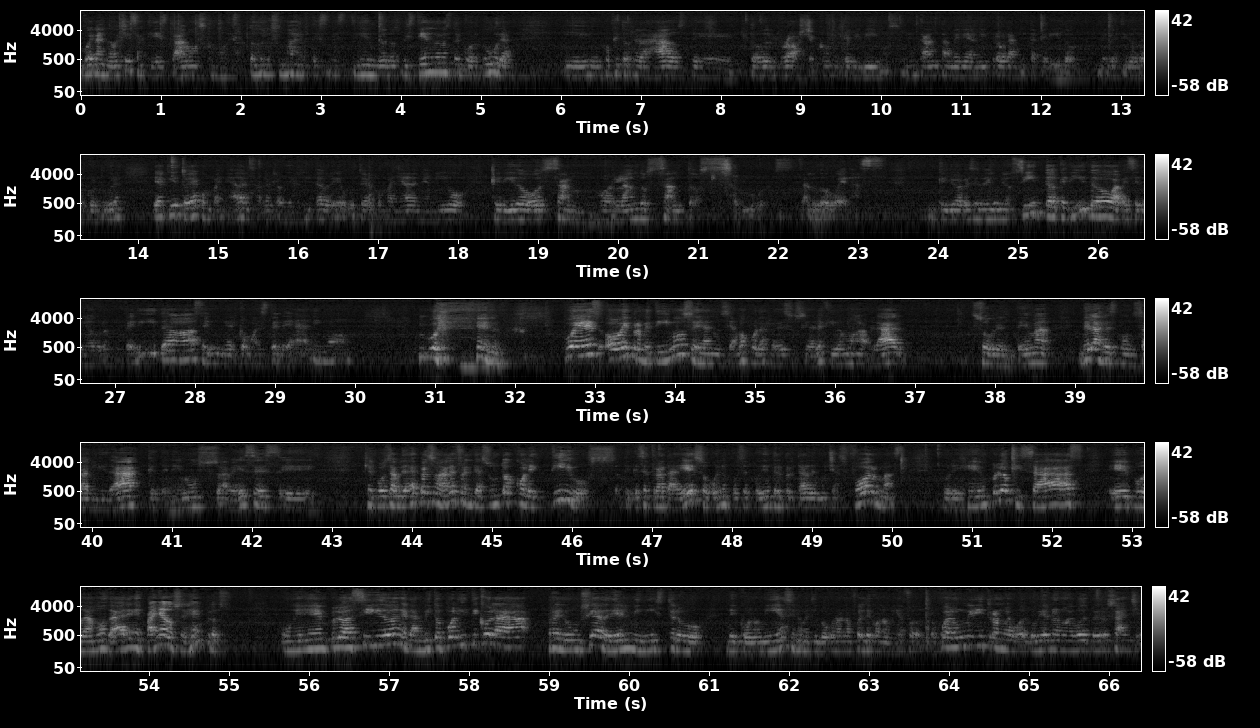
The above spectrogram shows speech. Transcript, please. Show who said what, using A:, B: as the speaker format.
A: Buenas noches, aquí estamos como todos los martes, vistiéndonos, vistiéndonos de cordura y un poquito relajados de todo el rush con el que vivimos. Me encanta a mi programita querido de vestido de cordura. Y aquí estoy acompañada, les habla Claudia Rita Abreu, estoy acompañada de mi amigo querido San Orlando Santos. Saludos. Saludos buenas. Que yo a veces digo mi osito querido, a veces mi ogro preferido, según él como esté de ánimo. Bueno, pues hoy prometimos, eh, anunciamos por las redes sociales que íbamos a hablar sobre el tema de la responsabilidad que tenemos a veces, eh, responsabilidades personales frente a asuntos colectivos. ¿De qué se trata eso? Bueno, pues se puede interpretar de muchas formas. Por ejemplo, quizás eh, podamos dar en España dos ejemplos. Un ejemplo ha sido en el ámbito político la renuncia del ministro de Economía, si no me equivoco, no, no fue el de Economía, fue otro. Fue un ministro nuevo, del gobierno nuevo de Pedro Sánchez,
